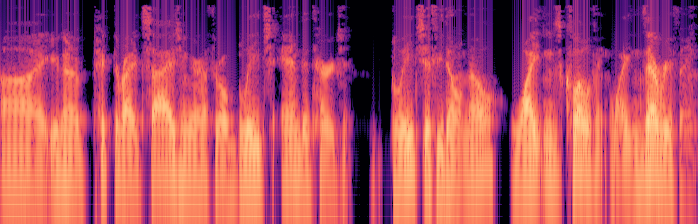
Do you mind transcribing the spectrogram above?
Uh, you're to pick the right size and you're to throw bleach and detergent. Bleach, if you don't know, whitens clothing, whitens everything.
